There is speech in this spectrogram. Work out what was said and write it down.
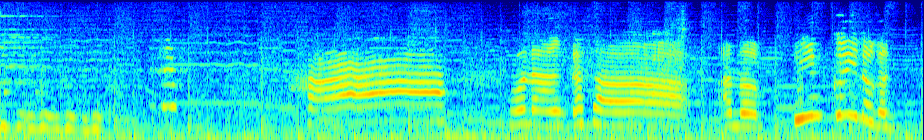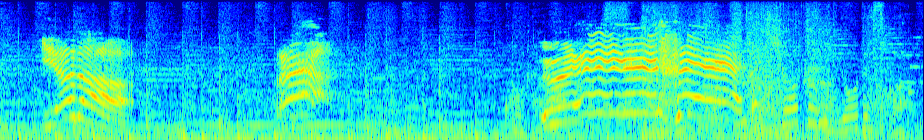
し。はあ。もうなんかさ、あの、ピンクいのが嫌だ。うえれー足跡のようですが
